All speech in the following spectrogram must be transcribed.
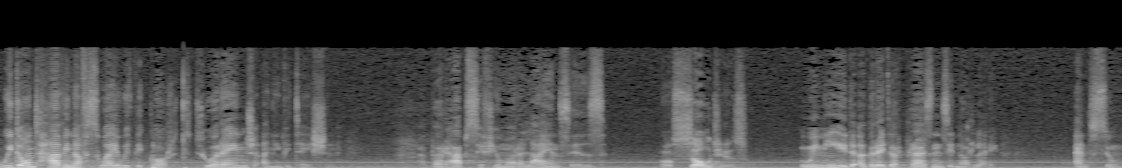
We don't have enough sway with the court to arrange an invitation. Perhaps a few more alliances. Or soldiers. We need a greater presence in Orlais. And soon.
